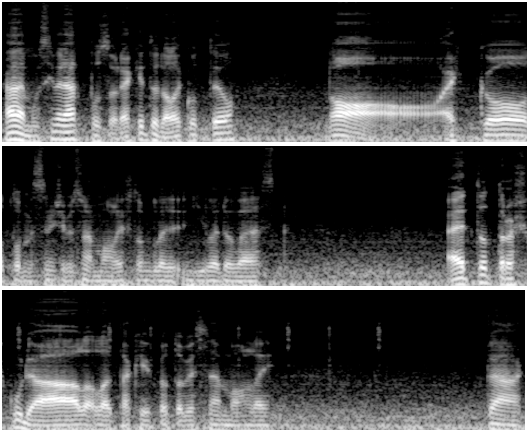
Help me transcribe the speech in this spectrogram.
Hele, musíme dát pozor, jak je to daleko, jo? No, jako, to myslím, že bychom mohli v tomhle díle dovést. A je to trošku dál, ale tak jako to bychom mohli. Tak.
